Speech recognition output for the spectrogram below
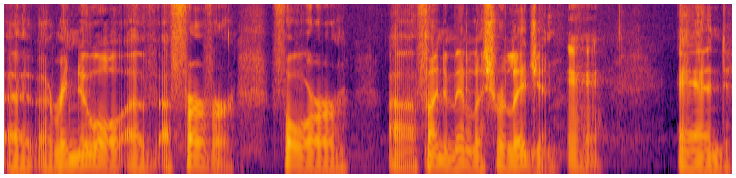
a, a renewal of, fervor for uh, fundamentalist religion. And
